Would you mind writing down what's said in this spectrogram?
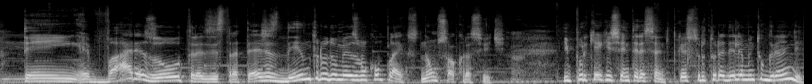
hum. tem é, várias outras estratégias dentro do mesmo complexo, não só CrossFit. Ah. E por que, que isso é interessante? Porque a estrutura dele é muito grande.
